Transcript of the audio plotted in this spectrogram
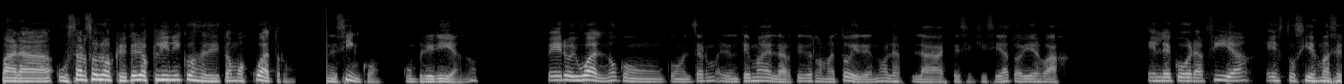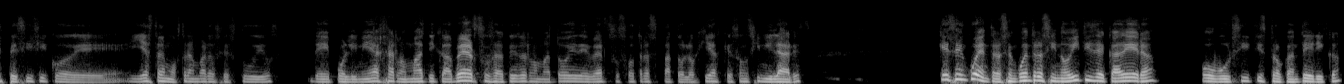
Para usar solo los criterios clínicos necesitamos cuatro, cinco cumpliría, ¿no? Pero igual, ¿no? Con, el, tema del artritis reumatoide, ¿no? La, especificidad todavía es baja. En la ecografía, esto sí es más específico de, y ya está demostrado en varios estudios, de polimialgia reumática versus artritis reumatoide versus otras patologías que son similares. ¿Qué se encuentra? Se encuentra sinovitis de cadera o bursitis trocantérica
